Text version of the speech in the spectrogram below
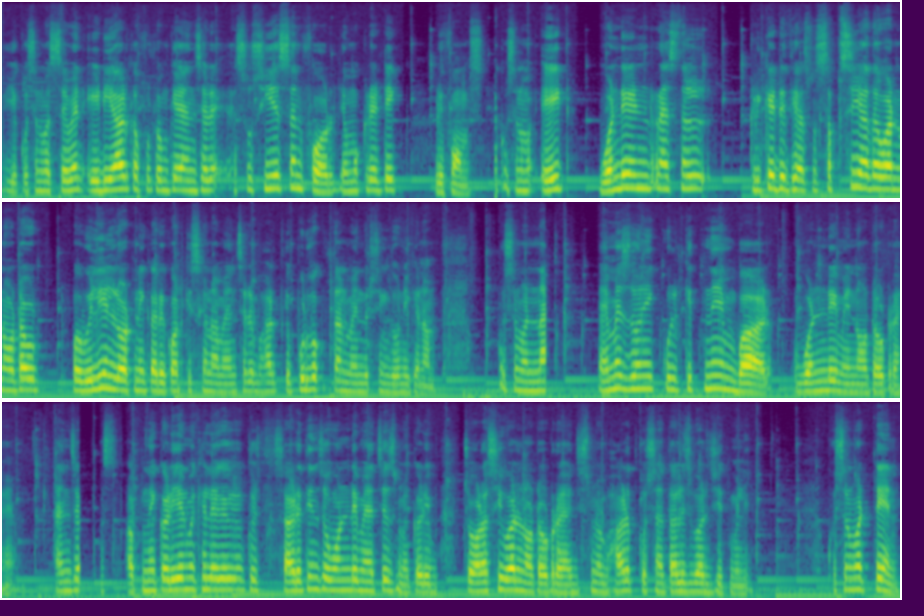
ये क्वेश्चन नंबर सेवन एडीआर का फुल फॉर्म क्या आंसर है association for democratic reforms. Question number eight, one day international cricket इतिहास में सबसे ज़्यादा बार नॉट आउट पवेलियन लौटने का रिकॉर्ड किसका नाम है? आंसर है भारत के पूर्व कप्तान महेंद्र सिंह धोनी के नाम। Question number nine M S Dhoni कुल कितने बार वनडे में नॉट आउट रहे आंसर अपने करियर में खेले गए कुछ साढ़े तीन सौ वनडे मैचेस में करीब चौरासी बार नॉट आउट रहे, जिसमें भारत को सैंतालीस बार जीत मिली। क्वेश्चन नंबर टेन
